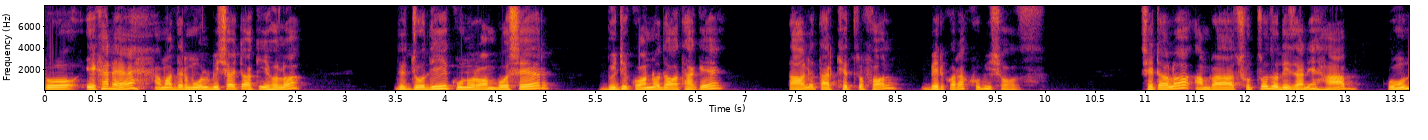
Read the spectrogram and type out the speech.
তো এখানে আমাদের মূল বিষয়টা কি হলো? যে যদি কোনো রম্বসের দুইটি কর্ণ দেওয়া থাকে, তাহলে তার ক্ষেত্রফল বের করা খুবই সহজ। সেটা হলো, আমরা সূত্র যদি জানি, হাফ গুণ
